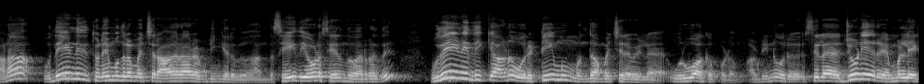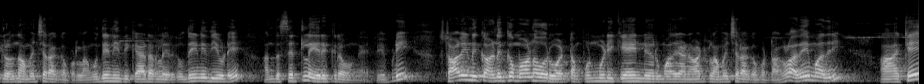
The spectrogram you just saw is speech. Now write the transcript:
ஆனால் உதயநிதி துணை முதலமைச்சர் ஆகிறார் அப்படிங்கிறது அந்த செய்தியோடு சேர்ந்து வர்றது உதயநிதிக்கான ஒரு டீமும் வந்து அமைச்சரவையில் உருவாக்கப்படும் அப்படின்னு ஒரு சில ஜூனியர் எம்எல்ஏக்கள் வந்து அமைச்சராக்கப்படலாம். உதயநிதி கேடரில் இருக்க உதயநிதியுடைய அந்த செட்டில் இருக்கிறவங்க. இப்போ எப்படி ஸ்டாலினுக்கு அணுக்கமான ஒரு வட்டம் பொன்முடி கே ஒரு மாதிரியான ஆட்கள் அமைச்சராக்கப்பட்டாங்களோ அதே மாதிரி கே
